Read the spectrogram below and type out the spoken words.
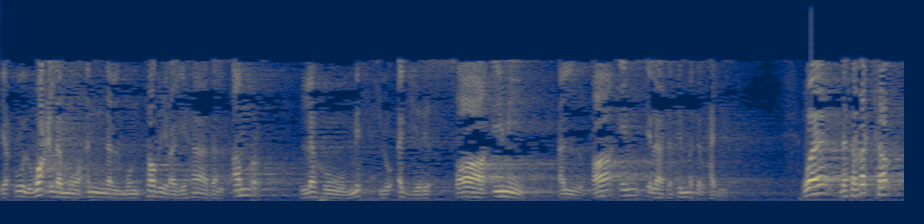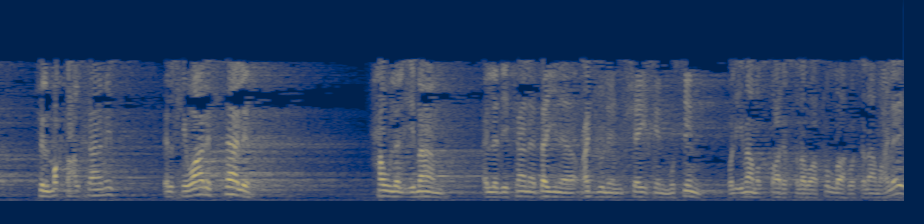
يقول واعلموا أن المنتظر لهذا الأمر له مثل أجر الصائم القائم إلى تتمة الحديث. ونتذكر في المقطع الخامس الحوار الثالث حول الإمام الذي كان بين رجل شيخ مسن والإمام الصادق صلوات الله وسلامه عليه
